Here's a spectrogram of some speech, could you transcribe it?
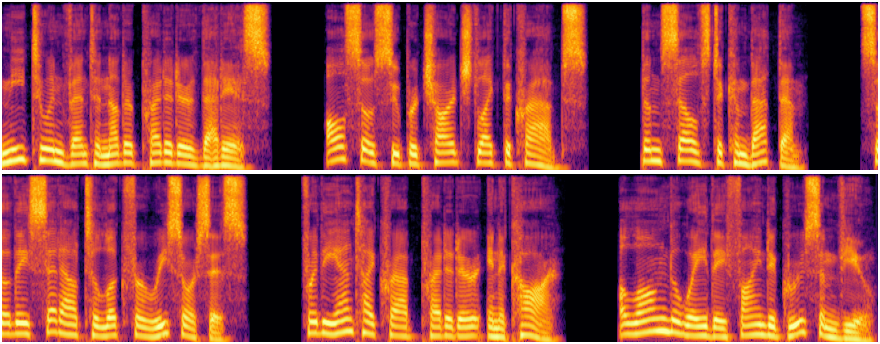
need to invent another predator that is also supercharged like the crabs themselves to combat them. So they set out to look for resources. For the anti-crab predator in a car. Along the way they find a gruesome view.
